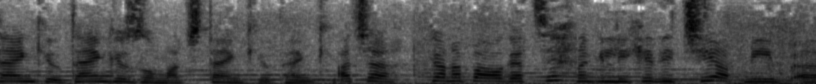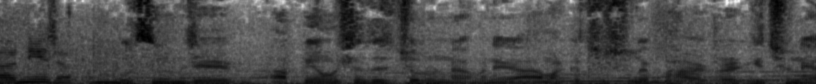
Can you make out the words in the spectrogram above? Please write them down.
thank you thank you so much thank you thank you আচ্ছা ঠিকানা পাওয়া গেছে। আপনাকে লিখে দিচ্ছি আপনি নিয়ে যাবেন বলছিলাম যে আপনি আমার সাথে চলুন না মানে আমার কাছে আসলে ভাড়াটার কিছু নেই।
